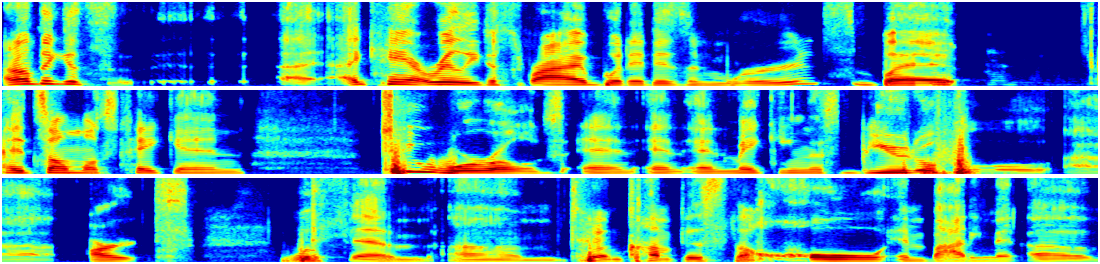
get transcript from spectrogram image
I don't think it's I, I can't really describe what it is in words, but it's almost taken two worlds and and and making this beautiful uh art with them um to encompass the whole embodiment of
